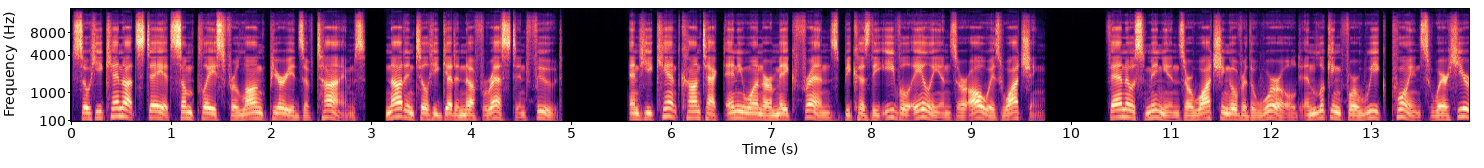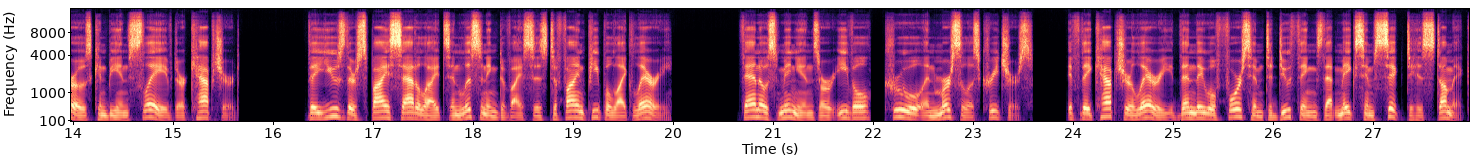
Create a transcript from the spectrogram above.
So he cannot stay at some place for long periods of times, not until he get enough rest and food. And he can't contact anyone or make friends because the evil aliens are always watching. Thanos minions are watching over the world and looking for weak points where heroes can be enslaved or captured. They use their spy satellites and listening devices to find people like Larry. Thanos minions are evil, cruel, and merciless creatures. If they capture Larry, then they will force him to do things that makes him sick to his stomach.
